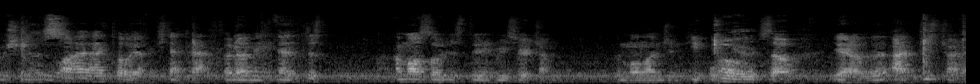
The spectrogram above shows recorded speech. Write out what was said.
but she does. Well, I, I totally understand that, but I mean, just I'm also just doing research on the Melungeon people Oh. here, so the- I'm just trying to.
